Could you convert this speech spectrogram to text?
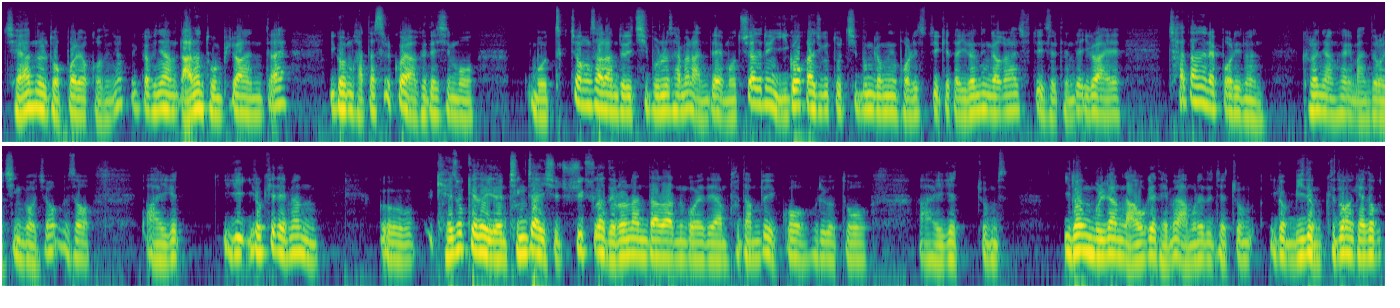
제한을 둬버렸거든요. 그러니까 그냥 나는 돈 필요한데 이건 갖다 쓸 거야. 그 대신 뭐, 뭐 특정 사람들이 지분을 사면 안 돼. 뭐 투자들은 이거 가지고 또 지분 경쟁 벌일 수도 있겠다. 이런 생각을 할 수도 있을 텐데 이걸 아예 차단을 해버리는 그런 양상이 만들어진 거죠. 그래서 아, 이게, 이게 이렇게 되면 그 계속해서 이런 증자 이슈 주식수가 늘어난다라는 거에 대한 부담도 있고 그리고 또 아 이게 좀 이런 물량 나오게 되면 아무래도 이제 좀 이거 믿음 그동안 계속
